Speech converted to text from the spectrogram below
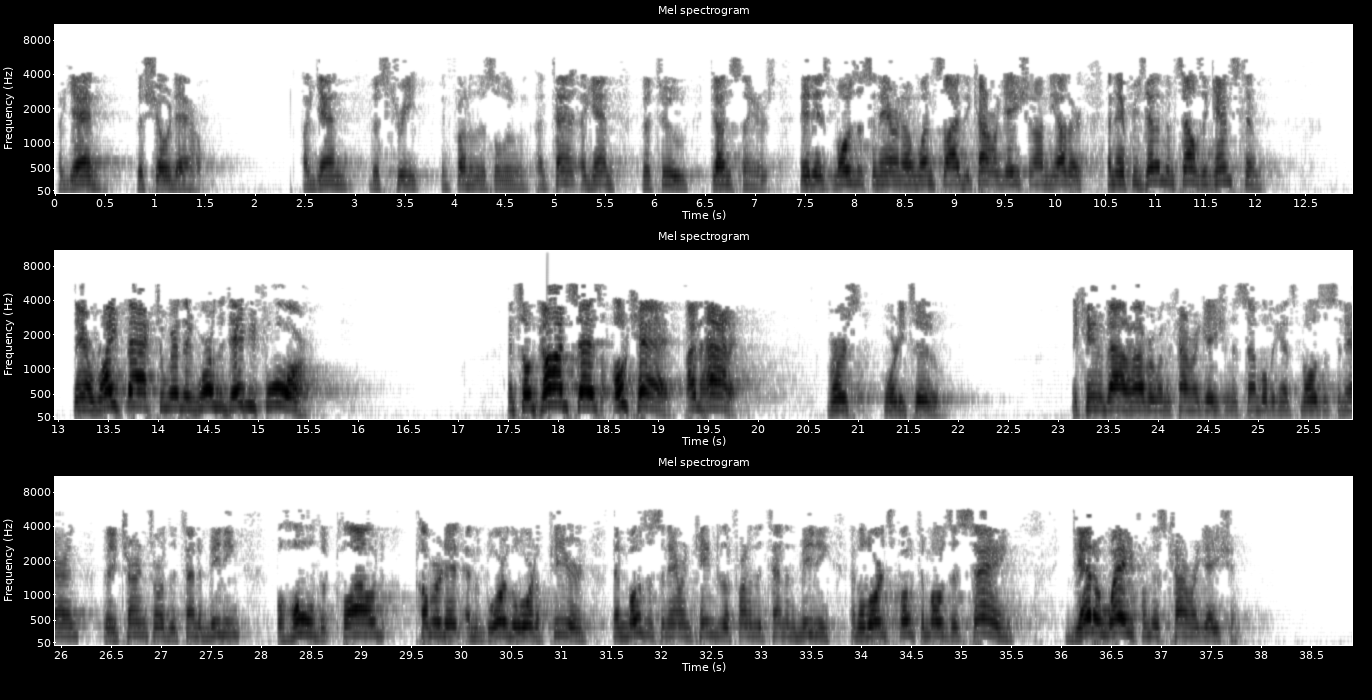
Again, the showdown. Again, the street in front of the saloon. Again, the two gunslingers. It is Moses and Aaron on one side, the congregation on the other, and they presented themselves against him. They are right back to where they were the day before. And so God says, okay, I've had it. Verse 42. It came about, however, when the congregation assembled against Moses and Aaron, they turned toward the tent of meeting. Behold, the cloud covered it, and the glory of the Lord appeared. Then Moses and Aaron came to the front of the tent of the meeting, and the Lord spoke to Moses, saying, Get away from this congregation.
